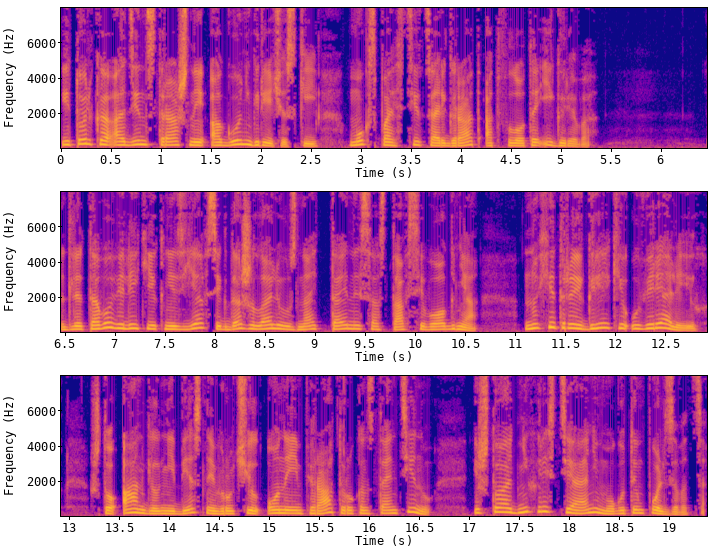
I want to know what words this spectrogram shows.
и только один страшный огонь греческий мог спасти Царьград от флота Игорева. Для того великие князья всегда желали узнать тайный состав всего огня, но хитрые греки уверяли их, что ангел небесный вручил он и императору Константину, и что одни христиане могут им пользоваться.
